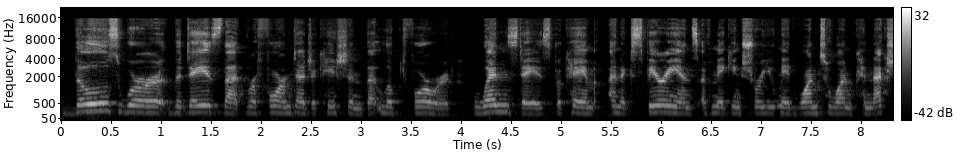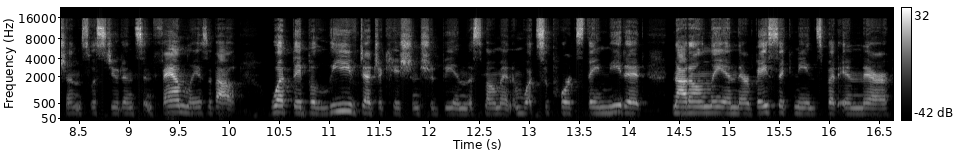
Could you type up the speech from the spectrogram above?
those were the days that reformed education that looked forward. Wednesdays became an experience of making sure you made one to one connections with students and families about what they believed education should be in this moment and what supports they needed, not only in their basic needs, but in their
